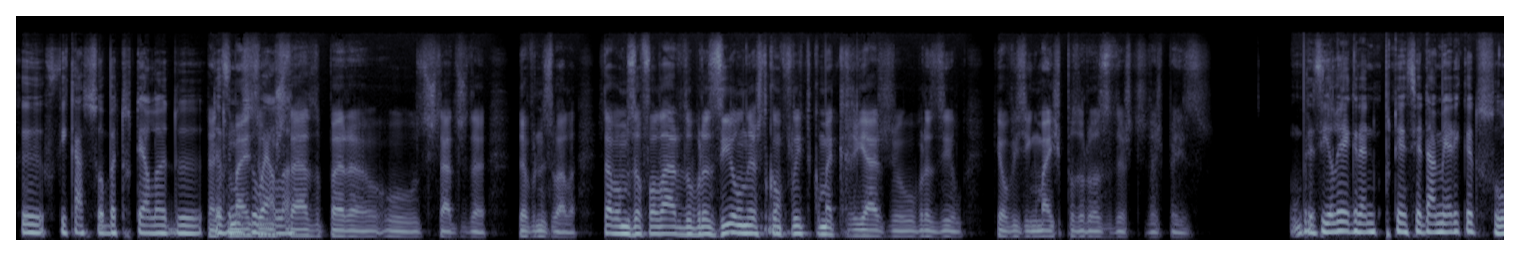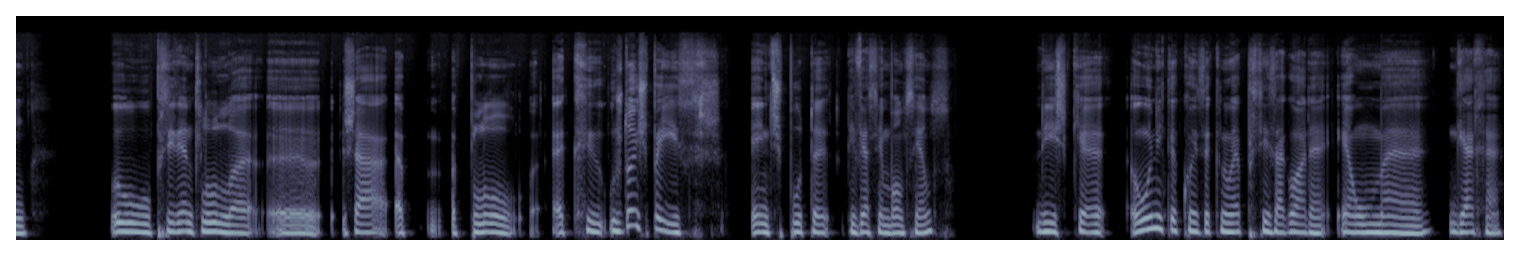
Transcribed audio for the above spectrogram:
que ficasse sob a tutela de, Tanto da Venezuela. mais um Estado para os Estados da, da Venezuela. Estávamos a falar do Brasil neste conflito. Como é que reage o Brasil, que é o vizinho mais poderoso destes dois países? O Brasil é a grande potência da América do Sul. O presidente Lula uh, já apelou a que os dois países em disputa tivessem bom senso. Diz que a única coisa que não é precisa agora é uma guerra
